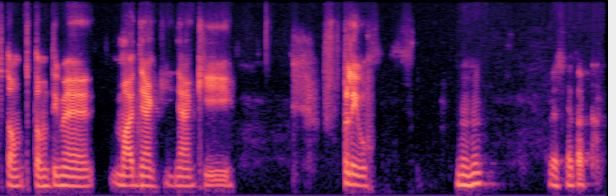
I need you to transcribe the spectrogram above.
v tom, v tom týme mať nejaký, nejaký vplyv. Mm-hmm. Presne tak.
